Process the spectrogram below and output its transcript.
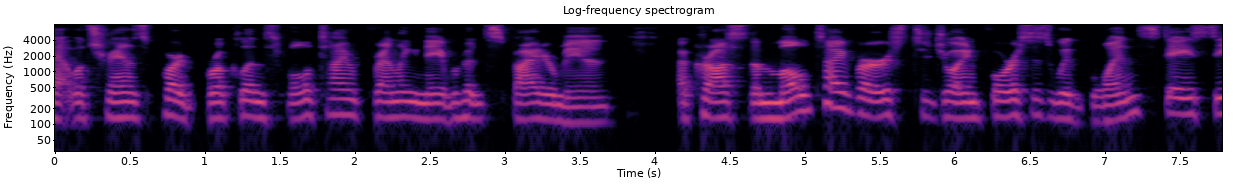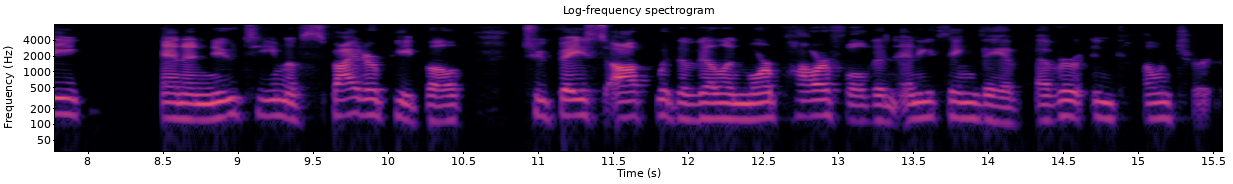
that will transport Brooklyn's full-time friendly neighborhood Spider-Man across the multiverse to join forces with Gwen Stacy and a new team of spider people to face off with a villain more powerful than anything they have ever encountered.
